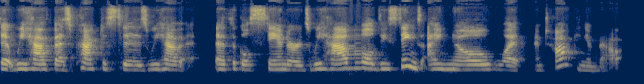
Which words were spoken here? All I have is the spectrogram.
that we have best practices, we have ethical standards, we have all these things. I know what I'm talking about.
